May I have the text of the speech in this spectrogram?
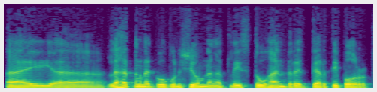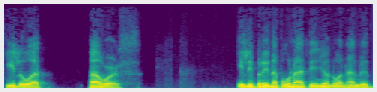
ay ah, lahat ng nagko-consume ng at least 234 kilowatt hours. Ilibre na po natin yun 100%.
